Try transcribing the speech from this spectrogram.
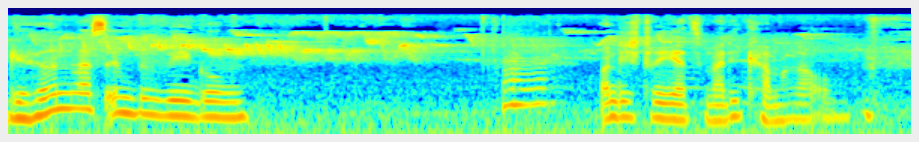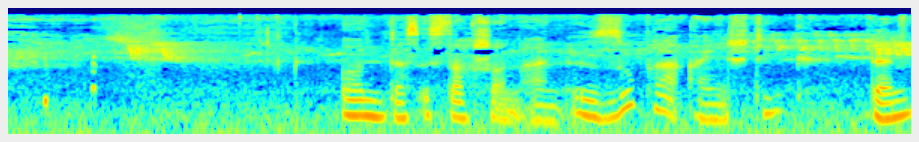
Gehirn was in Bewegung. Und ich drehe jetzt mal die Kamera um. Und das ist doch schon ein super Einstieg, denn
